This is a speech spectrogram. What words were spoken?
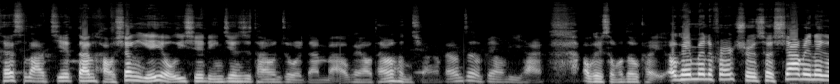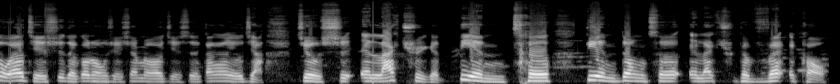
Tesla 接单好像也有一些零件是台湾做的单吧？OK，好，台湾很强，台湾真的非常厉害。OK，什么都可以。OK，manufacturers，下面那个我要解释的，各位同学，下面我要解释，刚刚有讲，就是 electric 电车、电动车，electric vehicle。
